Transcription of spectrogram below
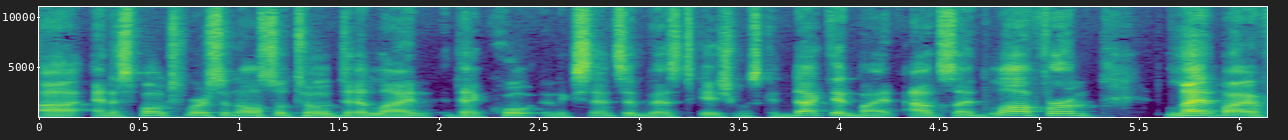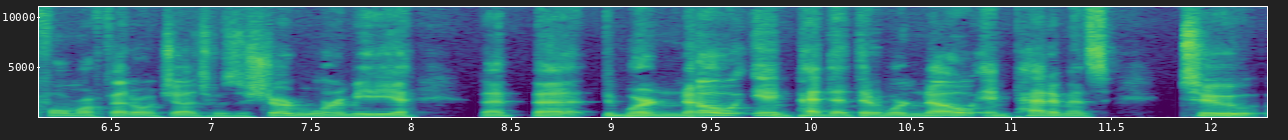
Uh, and a spokesperson also told Deadline that, quote, an extensive investigation was conducted by an outside law firm led by a former federal judge, was assured Warner Media that, that there were no imped- that there were no impediments to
